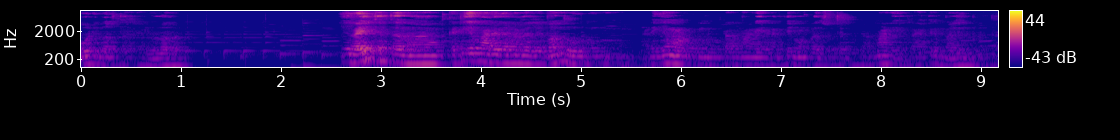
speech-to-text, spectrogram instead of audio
ಓಡಿ ಬರ್ತಾರೆ ಎಲ್ಲರೂ. ಈ ರೈತ ತನ್ನ ಕಟ್ಟಿಗೆ ಮಾರಿಗಣದಲ್ಲಿ ಬಂದು ಅಡಿಗೆ ಮಾಡ್ಕೊಂಡು ಊಟ ಮಾಡಿ ಹೆಂಡತಿ ಮಕ್ಕಳ ಜೊತೆ ಊಟ ಮಾಡಿ ರಾತ್ರಿ ಮಲಗಿ ಬಿಡ್ತಾನೆ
